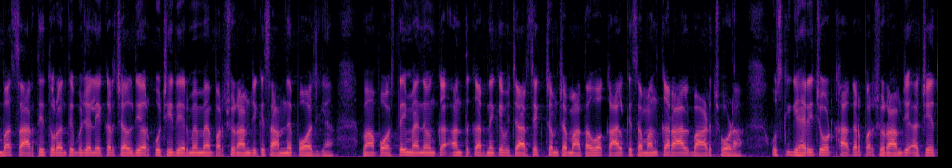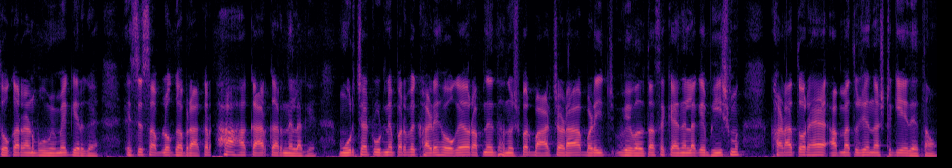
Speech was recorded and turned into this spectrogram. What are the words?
बस सारथी तुरंत ही मुझे लेकर चल दिया और कुछ ही देर में मैं परशुराम जी के सामने पहुँच गया। वहाँ पहुँचते ही मैंने उनका अंत करने के विचार से एक चमचमाता हुआ काल के समान कराल बाढ़ छोड़ा। उसकी गहरी चोट खाकर परशुराम जी अचेत होकर रणभूमि में गिर गए। इससे सब लोग घबराकर हाहाकार करने लगे। मूर्छा टूटने पर वे खड़े हो गए और अपने धनुष पर बाढ़ चढ़ा, बड़ी विवलता से कहने लगे, भीष्म, खड़ा तो रह, अब मैं तुझे नष्ट किए देता हूँ।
